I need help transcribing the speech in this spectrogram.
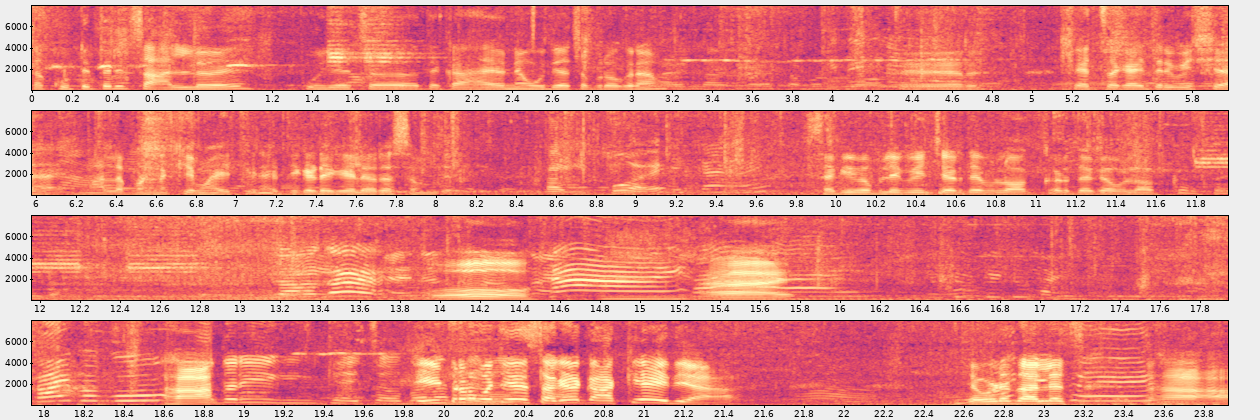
तर कुठेतरी चाललो आहे पूजेचं ते काय आहे ना उद्याचा प्रोग्राम तर त्याचा काहीतरी विषय आहे. मला पण नक्की माहिती नाही. तिकडे गेल्यावरच समजेल. सगळी पब्लिक विचारते ब्लॉग करतं का ब्लॉग करतोय का? ओ हाय बाबू हा. तरी घ्यायचं इंट्रो म्हणजे सगळ्या काकी आहेत या. जेवढ्यात आल्याच हा.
